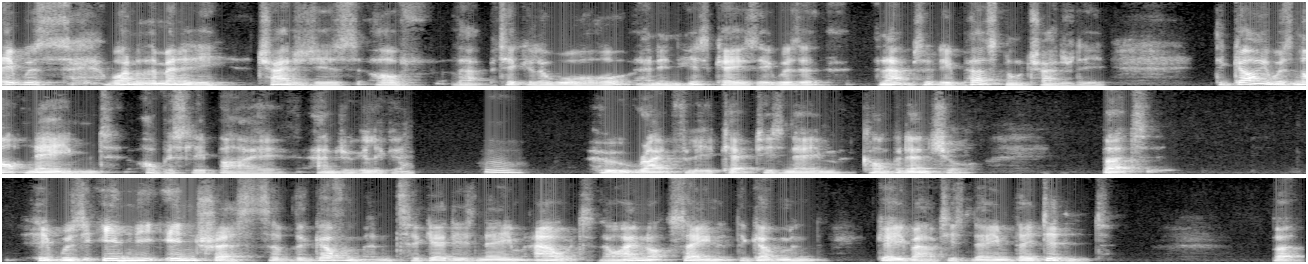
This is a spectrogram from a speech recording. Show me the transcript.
It was one of the many tragedies of that particular war. And in his case, it was a, an absolutely personal tragedy. The guy was not named, obviously, by Andrew Gilligan, hmm. who rightfully kept his name confidential. But it was in the interests of the government to get his name out. Now, I'm not saying that the government gave out his name, they didn't. But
